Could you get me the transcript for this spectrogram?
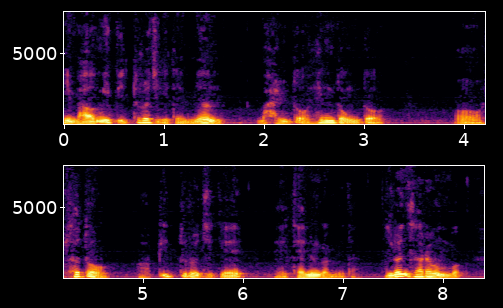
이 마음이 삐뚤어지게 되면 말도 행동도 어, 혀도 어, 삐뚤어지게 되는 겁니다. 이런 사람은 뭐 예,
